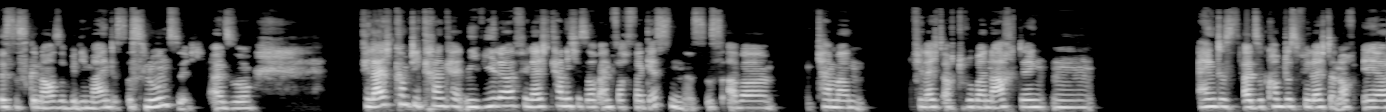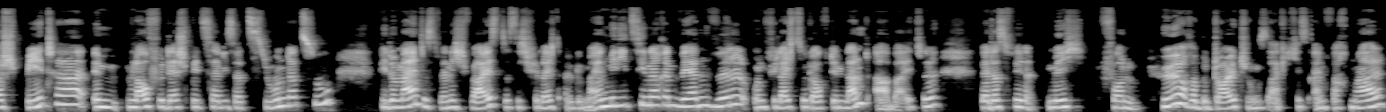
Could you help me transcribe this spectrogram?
ist es genauso, wie die meint, es, es lohnt sich. Also vielleicht kommt die Krankheit nie wieder, vielleicht kann ich es auch einfach vergessen. Es ist aber, kann man vielleicht auch drüber nachdenken, hängt es, also kommt es vielleicht dann auch eher später im Laufe der Spezialisation dazu. Wie du meintest, wenn ich weiß, dass ich vielleicht Allgemeinmedizinerin werden will und vielleicht sogar auf dem Land arbeite, wäre das für mich von höherer Bedeutung, sage ich es einfach mal,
